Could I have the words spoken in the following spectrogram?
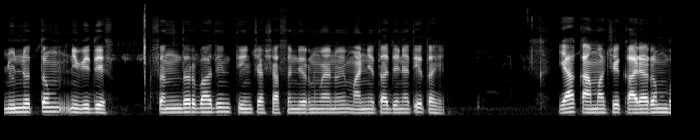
न्यूनतम निविदेस संदर्भाधीन तीनच्या शासन निर्णयाने मान्यता देण्यात येत आहे. या कामाचे कार्यारंभ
